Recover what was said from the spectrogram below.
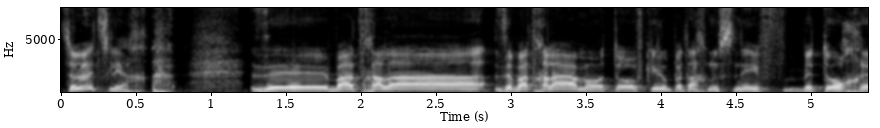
זה לא הצליח. זה בהתחלה, זה בהתחלה היה מאוד טוב, כאילו פתחנו סניף בתוך אה,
